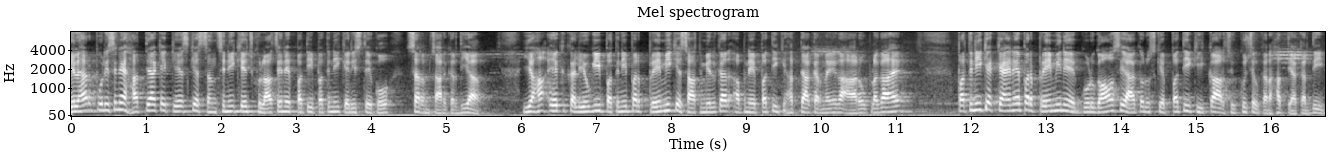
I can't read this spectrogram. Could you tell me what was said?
तिलहर पुलिस ने हत्या के केस के सनसनीखेज खुलासे ने पति पत्नी के रिश्ते को शर्मसार कर दिया। यहाँ एक कलयुगी पत्नी पर प्रेमी के साथ मिलकर अपने पति की हत्या करने का आरोप लगा है। पत्नी के कहने पर प्रेमी ने गुड़गांव से आकर उसके पति की कार से कुचलकर हत्या कर दी।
